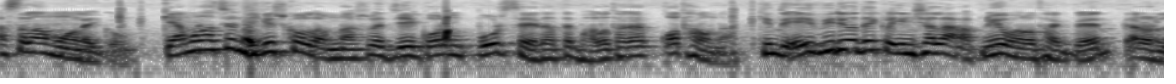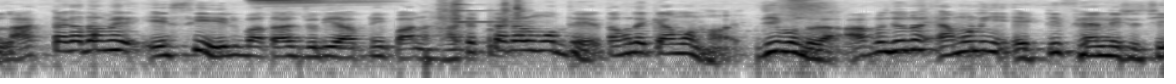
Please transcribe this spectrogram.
আসসালামু আলাইকুম। কেমন আছেন? জিজ্ঞেস করলাম না, আসলে যে গরম পড়ছে তাতে ভালো থাকার কথাও না। কিন্তু এই ভিডিও দেখলে ইনশাল্লাহ আপনিও ভালো থাকবেন, কারণ লাখ টাকা দামের এসির বাতাস যদি আপনি পান হাজার টাকার মধ্যে, তাহলে কেমন হয়? জি বন্ধুরা, আপনার জন্য এমনই একটি ফ্যান এসেছি,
